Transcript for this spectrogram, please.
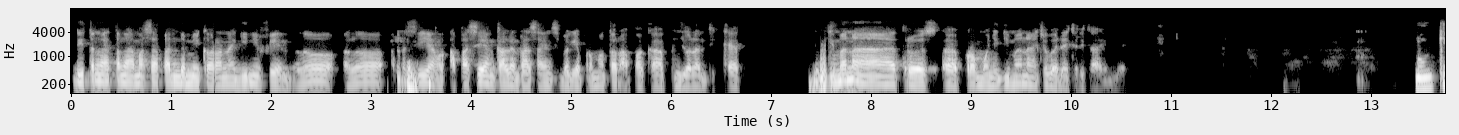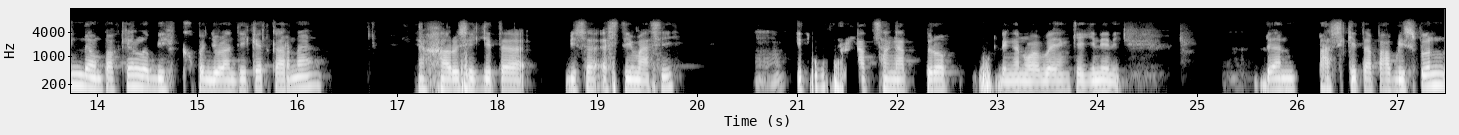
di tengah-tengah masa pandemi corona gini, Vin, lo lo apa sih yang apa sih yang kalian rasain sebagai promotor? Apakah penjualan tiket gimana? Terus eh, promonya gimana? Coba deh ceritain deh. mungkin dampaknya lebih ke penjualan tiket karena yang harusnya kita bisa estimasi Mm. itu sangat-sangat drop dengan wabah yang kayak gini nih. Dan pas kita publish pun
